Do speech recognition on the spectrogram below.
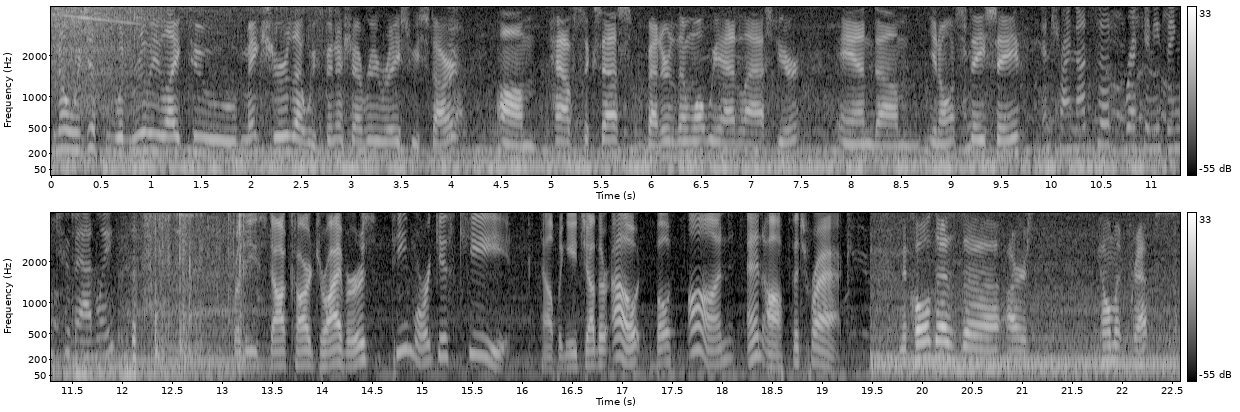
You know, we just would really like to make sure that we finish every race we start, um, have success better than what we had last year, and um, you know, stay safe. And try not to wreck anything too badly. For these stock car drivers, teamwork is key, helping each other out both on and off the track. Nicole does the our helmet preps.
